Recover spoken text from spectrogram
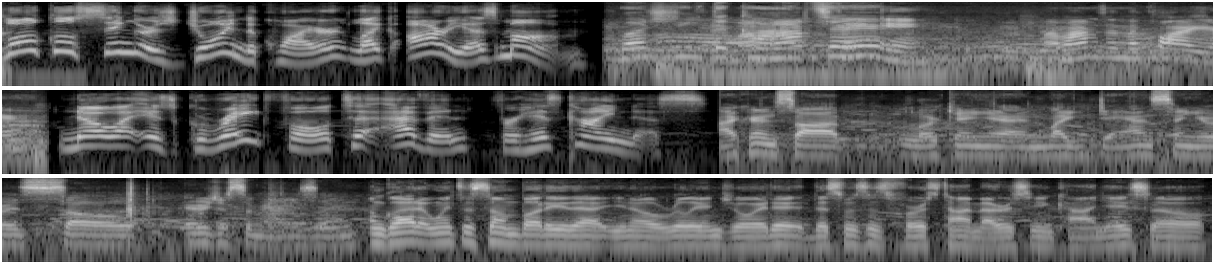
Local singers joined the choir, like Aria's mom. Watching the concert. My mom's in the choir. Noah is grateful to Evan for his kindness. I couldn't stop looking and like dancing. It was so, it was just amazing. I'm glad it went to somebody that, you know, really enjoyed it. This was his first time ever seeing Kanye, so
